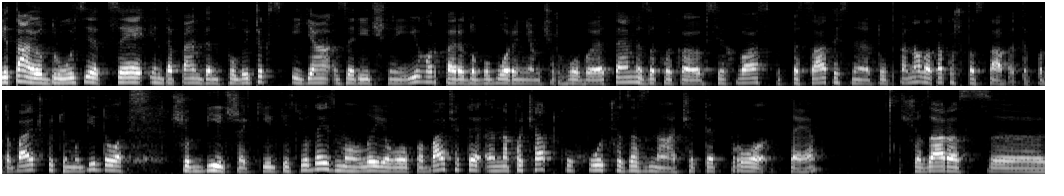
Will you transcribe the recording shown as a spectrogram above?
Вітаю, друзі! Це Independent Politics і я Зарічний Ігор. Перед обговоренням чергової теми закликаю всіх вас підписатись на YouTube канал, а також поставити подобайку цьому відео, щоб більша кількість людей змогли його побачити. Е, На початку хочу зазначити про те, що зараз е,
